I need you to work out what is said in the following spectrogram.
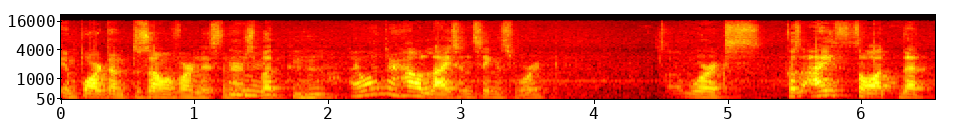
important to some of our listeners, but I wonder how licensing is work works because I thought that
